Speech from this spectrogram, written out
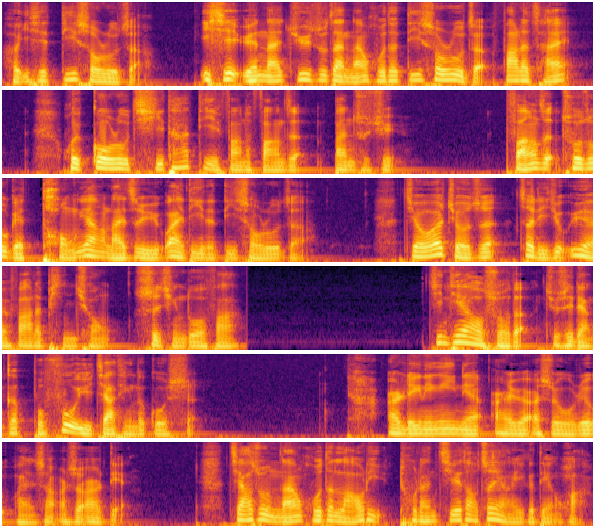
和一些低收入者。一些原来居住在南湖的低收入者发了财，会购入其他地方的房子搬出去，房子出租给同样来自于外地的低收入者。久而久之，这里就越发的贫穷，事情多发。今天要说的就是两个不富裕家庭的故事。二零零一年二月二十五日晚上二十二点，家住南湖的老李突然接到这样一个电话，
